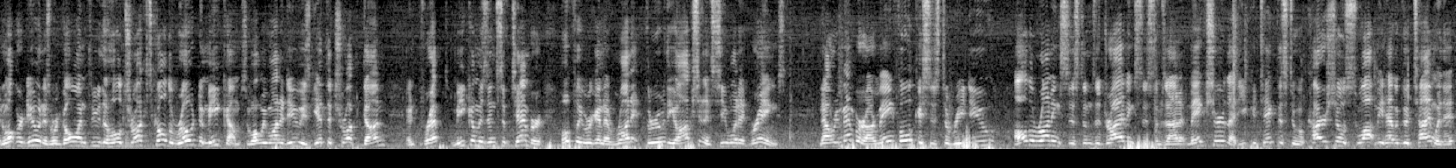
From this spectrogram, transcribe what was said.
And what we're doing is we're going through the whole truck. It's called the Road to Mecum. So what we want to do is get the truck done and prepped. Mecum is in September. Hopefully we're going to run it through the auction and see what it brings. Now remember, our main focus is to redo all the running systems, the driving systems on it. Make sure that you can take this to a car show, swap meet, have a good time with it.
